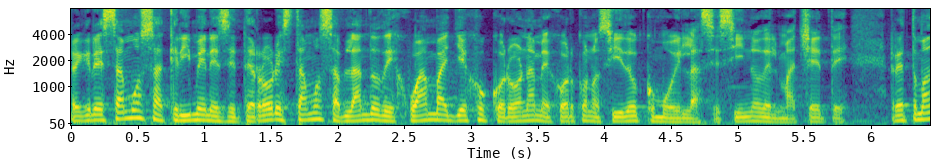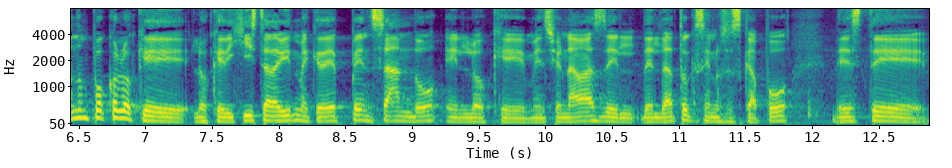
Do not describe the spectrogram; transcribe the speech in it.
Regresamos a Crímenes de Terror. Estamos hablando de Juan Vallejo Corona, mejor conocido como el asesino del machete. Retomando un poco lo que, lo que dijiste, David, me quedé pensando en lo que mencionabas del, dato que se nos escapó de este,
